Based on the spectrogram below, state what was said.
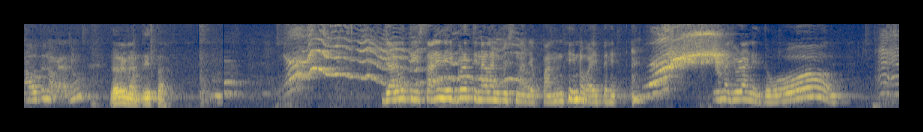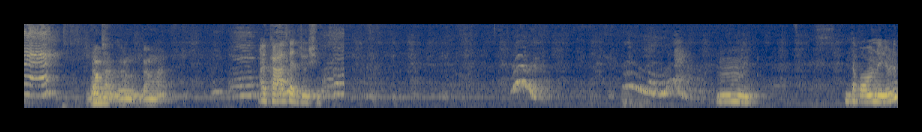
నవ్వుతున్నావు కదా నువ్వు జరుగు నేను తీస్తా జరుగు తీస్తాను నీకు కూడా తినాలనిపిస్తుంది అని చెప్పండి నువ్వైతే ఈమె చూడండి దో గమ్మ గమ్మ గమ్మ అది కాలుతుంది చూసి. ఎంత బాగున్నాయి చూడు.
